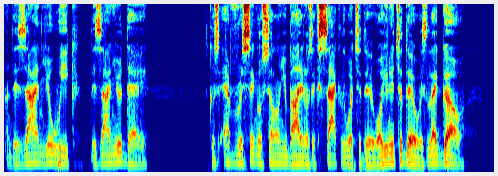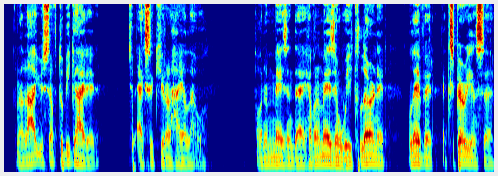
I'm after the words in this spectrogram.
and design your week, design your day, because every single cell in your body knows exactly what to do. All you need to do is let go and allow yourself to be guided to execute at a higher level. Have an amazing day. Have an amazing week. Learn it, live it, experience it.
